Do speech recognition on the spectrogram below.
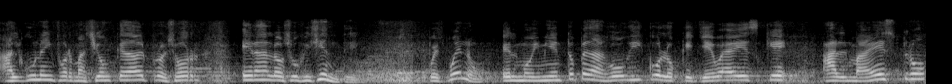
alguna información que daba el profesor era lo suficiente. Pues bueno, el movimiento pedagógico lo que lleva es que al maestro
